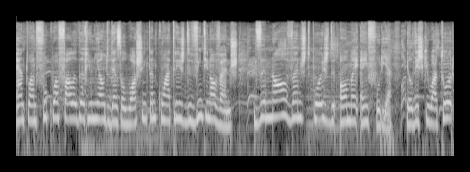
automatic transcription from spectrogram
Antoine Fuqua fala da reunião de Denzel Washington com a atriz de 29 anos, 19 anos depois de Homem em Fúria. Ele diz que o ator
